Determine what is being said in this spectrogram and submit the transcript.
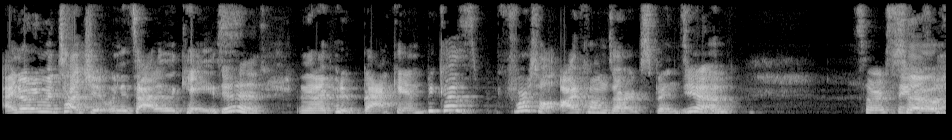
I don't even touch it when it's out of the case. good. And then I put it back in because first of all, iPhones are expensive. Yeah. So, are So-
